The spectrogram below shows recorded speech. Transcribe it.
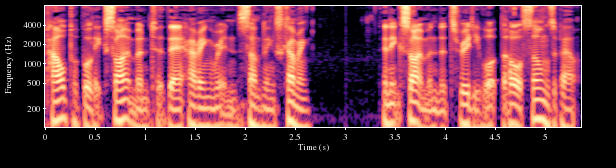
palpable excitement at their having written Something's Coming, an excitement that's really what the whole song's about.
